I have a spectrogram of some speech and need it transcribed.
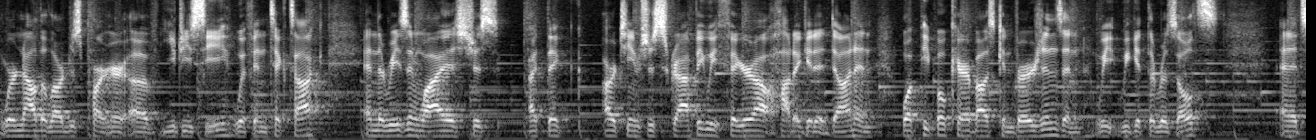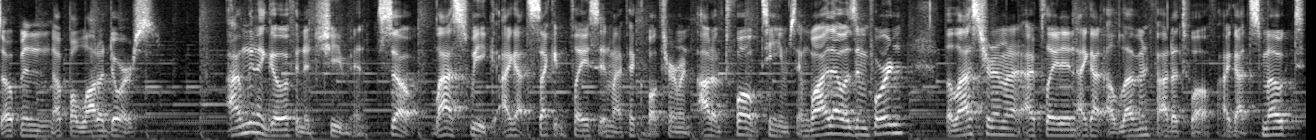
we're now the largest partner of UGC within TikTok and the reason why is just I think our team's just scrappy. We figure out how to get it done, and what people care about is conversions, and we, we get the results. And it's opened up a lot of doors. I'm gonna go with an achievement. So last week I got second place in my pickleball tournament out of 12 teams. And why that was important, the last tournament I played in, I got 11th out of 12. I got smoked.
